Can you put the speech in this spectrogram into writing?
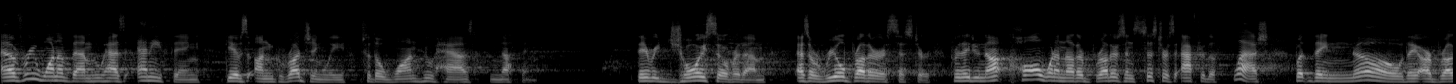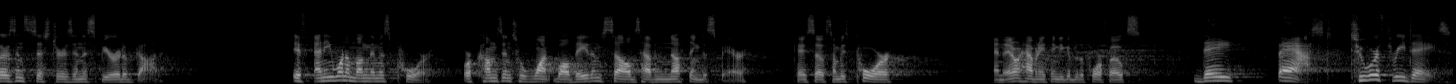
Every one of them who has anything gives ungrudgingly to the one who has nothing. They rejoice over them as a real brother or sister, for they do not call one another brothers and sisters after the flesh, but they know they are brothers and sisters in the Spirit of God. If anyone among them is poor or comes into want while they themselves have nothing to spare, okay, so somebody's poor and they don't have anything to give to the poor folks, they fast two or three days.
